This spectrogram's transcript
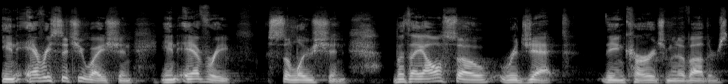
in every situation, in every solution, but they also reject the encouragement of others.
